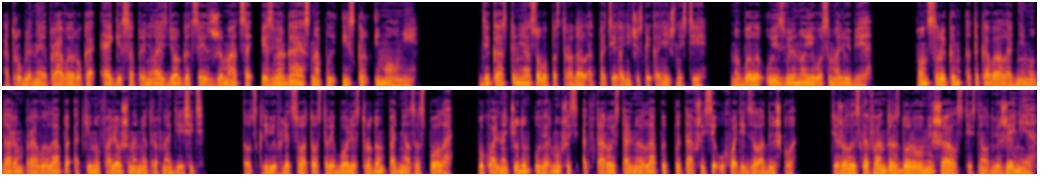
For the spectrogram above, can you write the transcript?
Отрубленная правая рука Эгиса принялась дергаться и сжиматься, извергая снопы искр и молний. Декаста не особо пострадал от потери конической конечности, но было уязвлено его самолюбие. Он с рыком атаковал одним ударом правой лапы, откинув Алёшина метров на десять. Тот, скривив лицо от острой боли, с трудом поднялся с пола, буквально чудом увернувшись от второй стальной лапы, пытавшейся ухватить за лодыжку. Тяжелый скафандр здорово мешал, стеснял движение,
